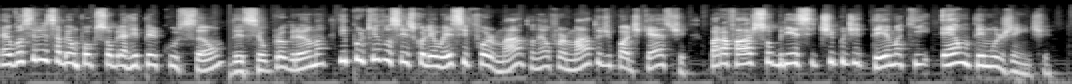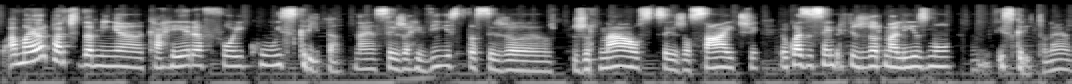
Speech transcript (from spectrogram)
Eu gostaria de saber um pouco sobre a repercussão desse seu programa e por que você escolheu esse formato, né, o formato de podcast, para falar sobre esse tipo de tema que é um tema urgente a maior parte da minha carreira foi com escrita, né? Seja revista, seja jornal, seja site. Eu quase sempre fiz jornalismo escrito, né?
